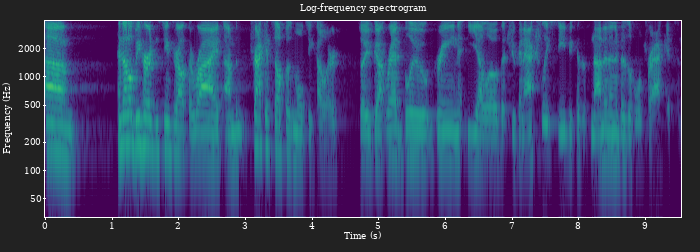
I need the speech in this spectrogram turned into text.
Um, and that'll be heard and seen throughout the ride. Um, the track itself is multicolored. So you've got red, blue, green, yellow that you can actually see because it's not an invisible track. It's an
